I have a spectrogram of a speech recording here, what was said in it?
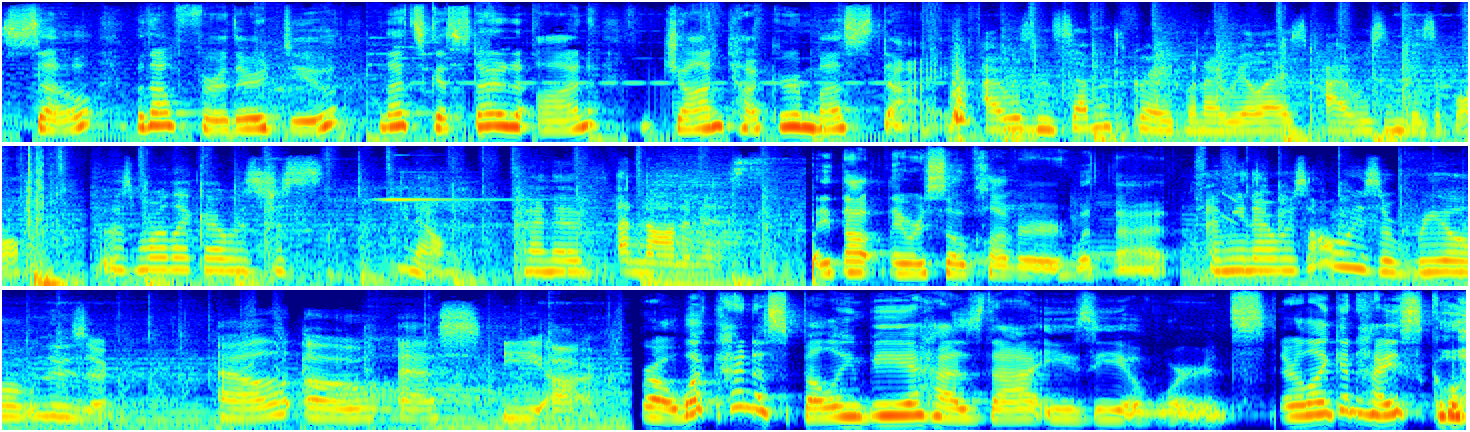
So, without further ado, let's get started on John Tucker Must Die. I was in seventh grade when I realized I was invisible. It was more like I was just, you know, kind of anonymous. They thought they were so clever with that. I mean, I was always a real Loser. L O S E R. Bro, what kind of spelling bee has that easy of words? They're like in high school.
